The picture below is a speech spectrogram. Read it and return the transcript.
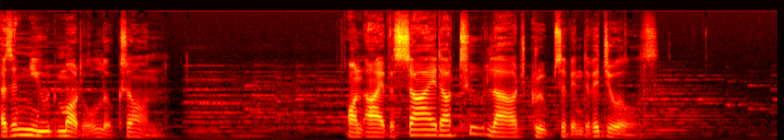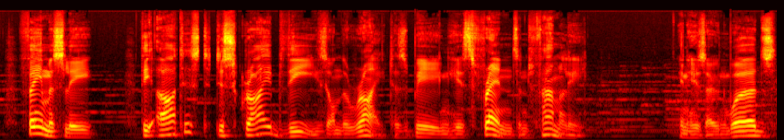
as a nude model looks on. On either side are two large groups of individuals. Famously, the artist described these on the right as being his friends and family. In his own words,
